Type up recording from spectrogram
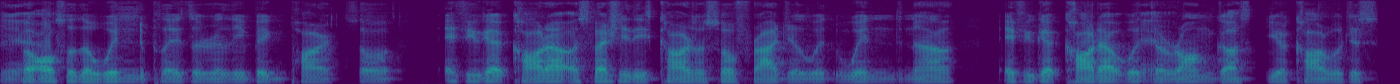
Yeah. but also the wind plays a really big part. So if you get caught out, especially these cars are so fragile with wind now. If you get caught out with the wrong gust, your car will just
